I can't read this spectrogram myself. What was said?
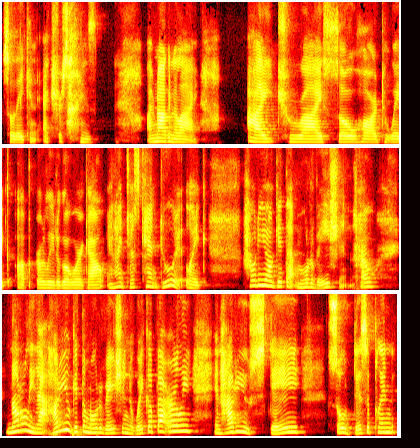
so they can exercise. I'm not gonna lie. I try so hard to wake up early to go work out, and I just can't do it. Like, how do y'all get that motivation? How, not only that, how do you get the motivation to wake up that early? And how do you stay so disciplined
